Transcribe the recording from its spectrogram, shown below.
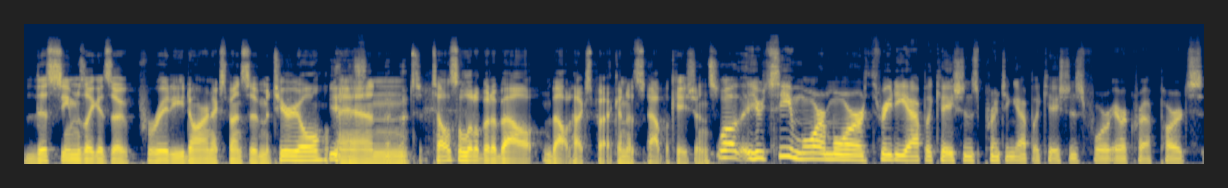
this seems like it's a pretty darn expensive material. Yes. And tell us a little bit about about HexPEKK and its applications. Well, you see more and more 3D applications, printing applications for aircraft parts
